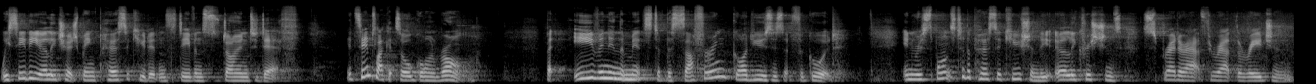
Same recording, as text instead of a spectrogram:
we see the early church being persecuted and Stephen stoned to death. It seems like it's all gone wrong. But even in the midst of the suffering, God uses it for good. In response to the persecution, the early Christians spread out throughout the region,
